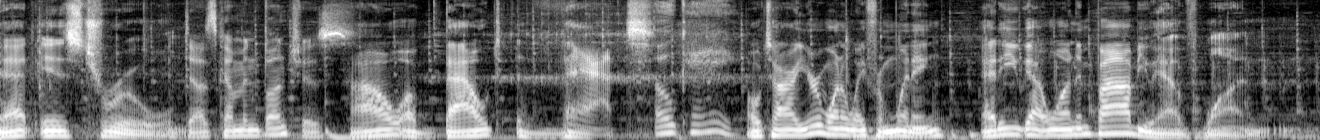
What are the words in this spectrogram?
That is true. It does come in bunches. How about that? Okay. Otara, you're one away from winning. Eddie, you got one, and Bob, you have one.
